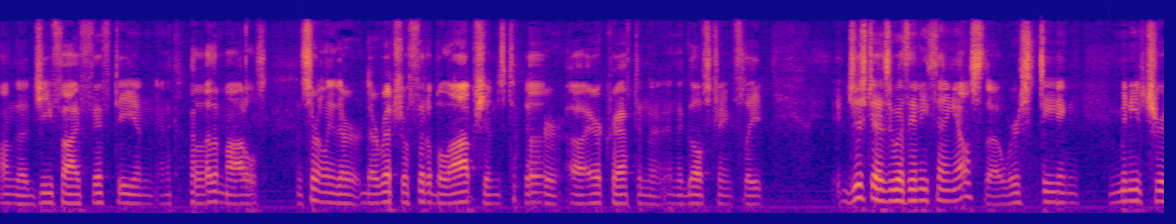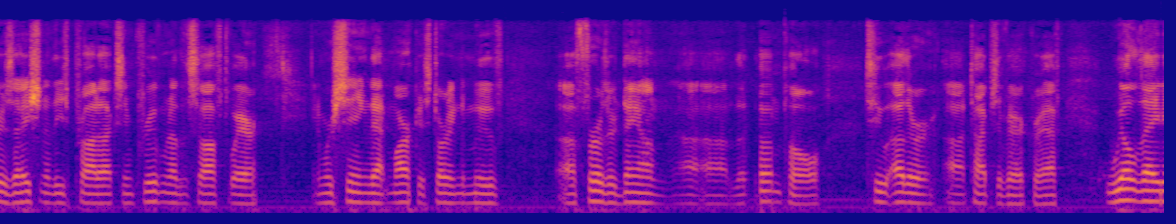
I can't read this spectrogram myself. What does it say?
on the G550 and, and a couple other models. And certainly they're they're retrofittable options to other uh, aircraft in the in the Gulfstream fleet. Just as with anything else, though, we're seeing miniaturization of these products, improvement of the software, and we're seeing that market starting to move uh, further down uh, uh the totem pole to other uh, types of aircraft. Will they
